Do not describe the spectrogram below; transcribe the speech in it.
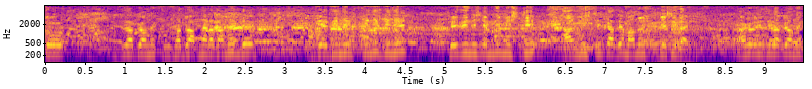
তো জিলাপি অনেক সুস্বাদু। আপনারা জানেন যে যে জিনিস চিনি জিনিস সেই জিনিস এমনি মিষ্টি, আর মিষ্টির কাছে মানুষ বেশি দেয়। আসলে জিলাপি অনেক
